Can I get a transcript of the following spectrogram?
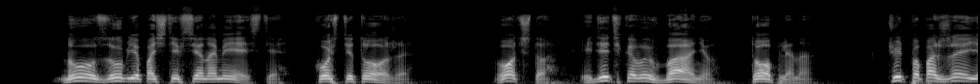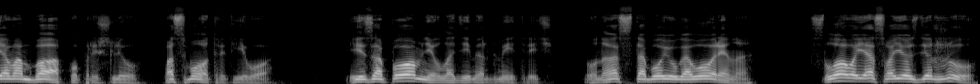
— Ну, зубья почти все на месте, кости тоже. Вот что, идите-ка вы в баню, топлено. Чуть попозже я вам бабку пришлю, посмотрит его. И запомни, Владимир Дмитриевич, у нас с тобой уговорено. Слово я свое сдержу,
